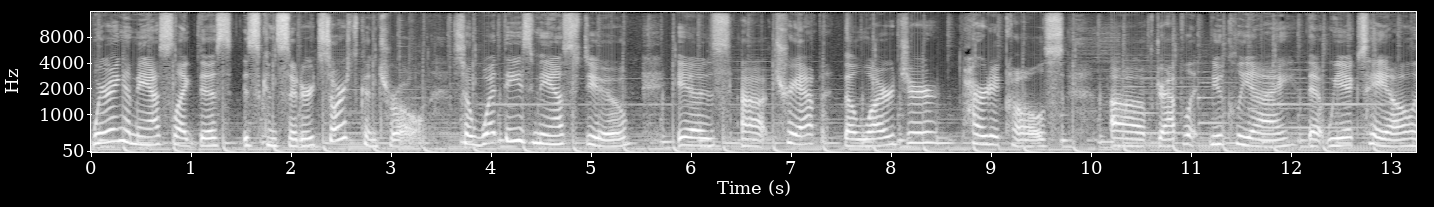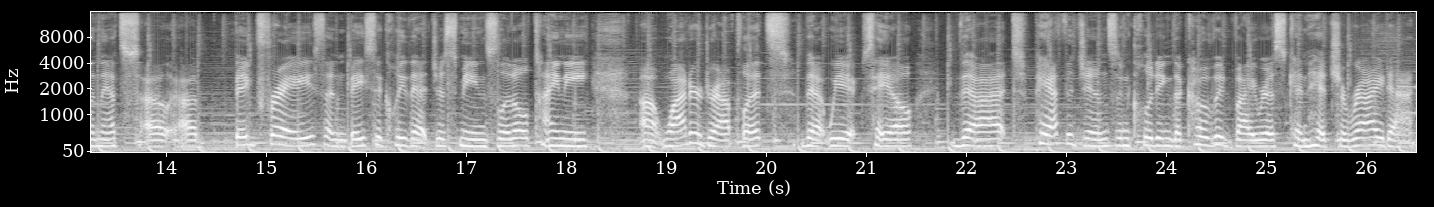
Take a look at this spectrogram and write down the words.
Wearing a mask like this is considered source control. So what these masks do is uh, trap the larger particles of droplet nuclei that we exhale, and that's a, a big phrase, and basically that just means little tiny uh, water droplets that we exhale that pathogens, including the COVID virus, can hitch a ride on.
